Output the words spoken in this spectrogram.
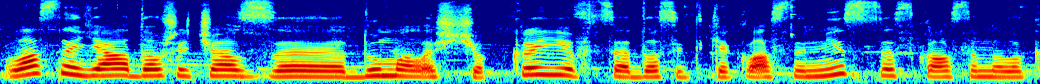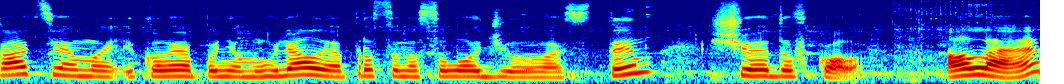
Власне, я довший час е, думала, що Київ це досить таке класне місце з класними локаціями, і коли я по ньому гуляла, я просто насолоджувалась тим, що є довкола. Але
